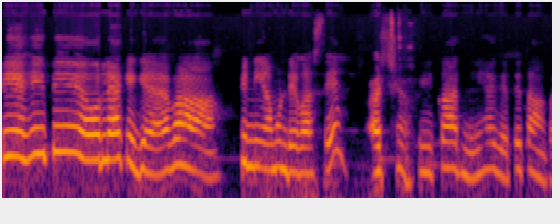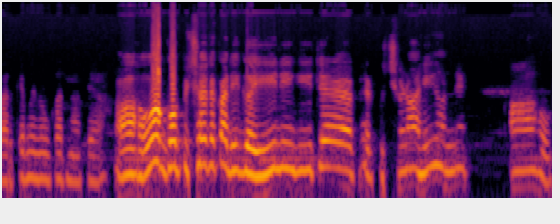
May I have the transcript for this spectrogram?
ਵੀ ਇਹੀ ਵੀ ਉਹ ਲੈ ਕੇ ਗਿਆ ਵਾ ਪਿੰਨੀਆਂ ਮੁੰਡੇ ਵਾਸਤੇ। ਅੱਛਾ। ਵੀ ਘਰ ਨਹੀਂ ਹੈਗੇ ਤੇ ਤਾਂ ਕਰਕੇ ਮੈਨੂੰ ਕਰਨਾ ਪਿਆ। ਆਹੋ ਅੱਗੋਂ ਪਿੱਛੇ ਤੇ ਕਦੀ ਗਈ ਨਹੀਂ ਗਈ ਤੇ ਫਿਰ ਪੁੱਛਣਾ ਹੀ ਉਹਨੇ। ਆਹੋ।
